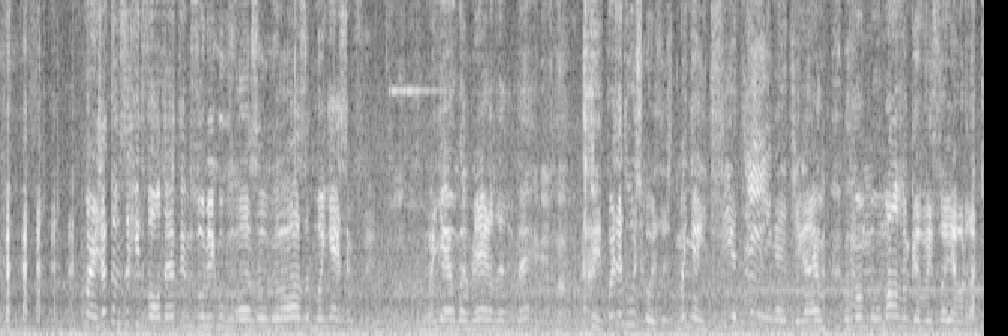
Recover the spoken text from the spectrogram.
Bem, já estamos aqui de volta, já temos o amigo Hugo Rosa. O Hugo Rosa de manhã é sempre frio. De manhã é uma merda, né? E depois é duas coisas, de manhã e de Fiat, de chegar, é um, um, um mal nunca só, é verdade.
